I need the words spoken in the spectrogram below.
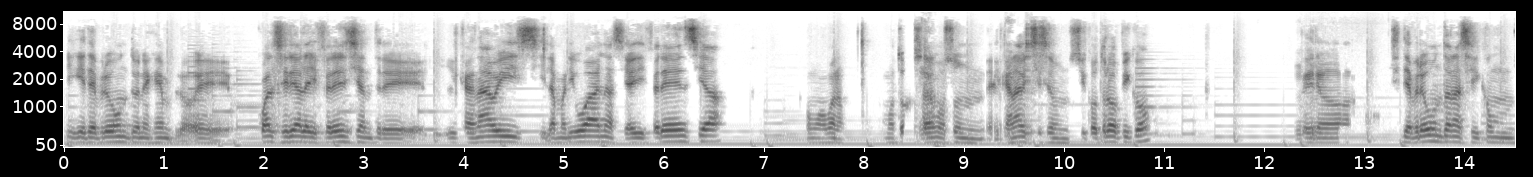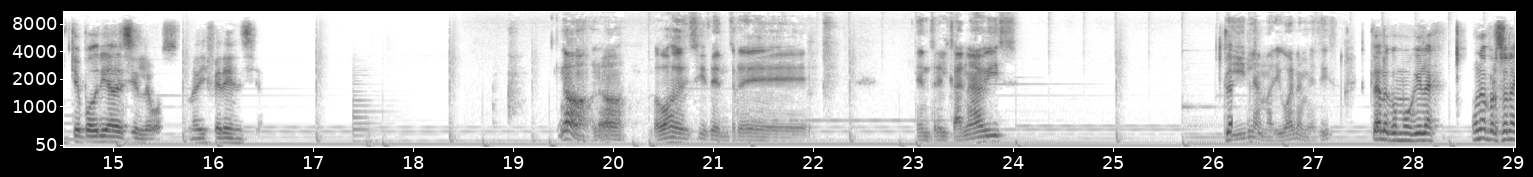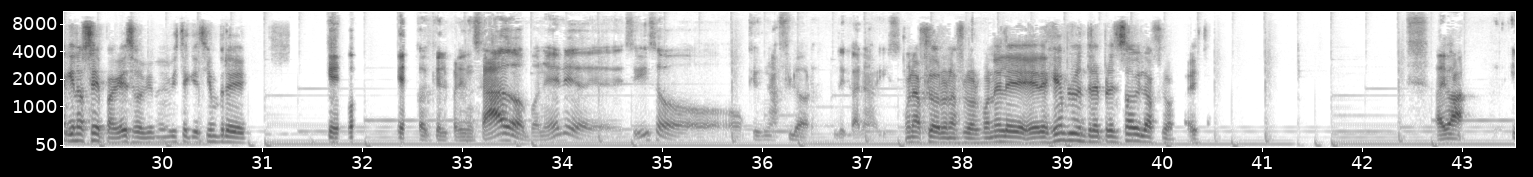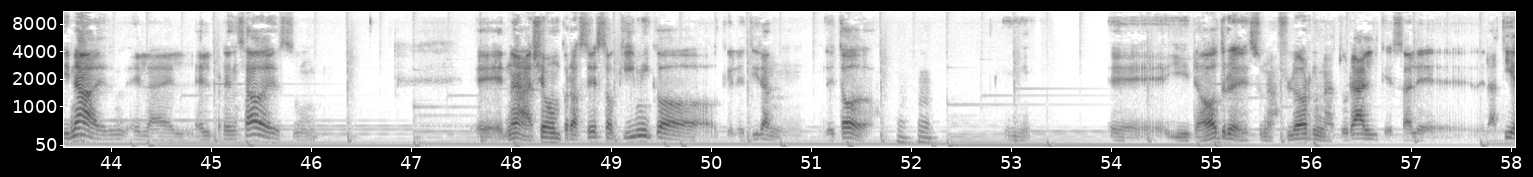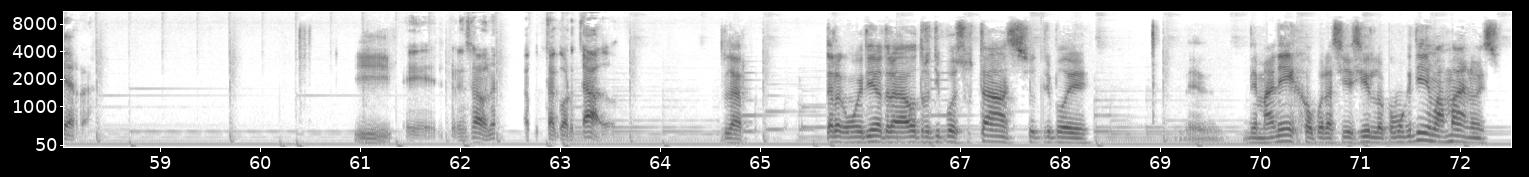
y que te pregunte un ejemplo, eh, ¿cuál sería la diferencia entre el cannabis y la marihuana? Si hay diferencia, como bueno, como todos sabemos, el cannabis es un psicotrópico. Pero si te preguntan así, ¿qué podría decirle vos? La diferencia. No, no. Vos decís entre, entre el cannabis y la marihuana, me decís. Claro, como que una persona que no sepa que eso, que viste que siempre. Que, que el prensado, poner, decís, o, que una flor de cannabis. Una flor, una flor. Ponele el ejemplo entre el prensado y la flor. Ahí está. Ahí va. y nada, el, prensado es un. Eh, nada, lleva un proceso químico que le tiran de todo. Eh, y, lo otro es una flor natural que sale de la tierra. Y. Eh, el prensado ¿no? está cortado. Claro. Claro, como que tiene otra, otro tipo de sustancia, otro tipo de, de, manejo, por así decirlo. Como que tiene más mano eso.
